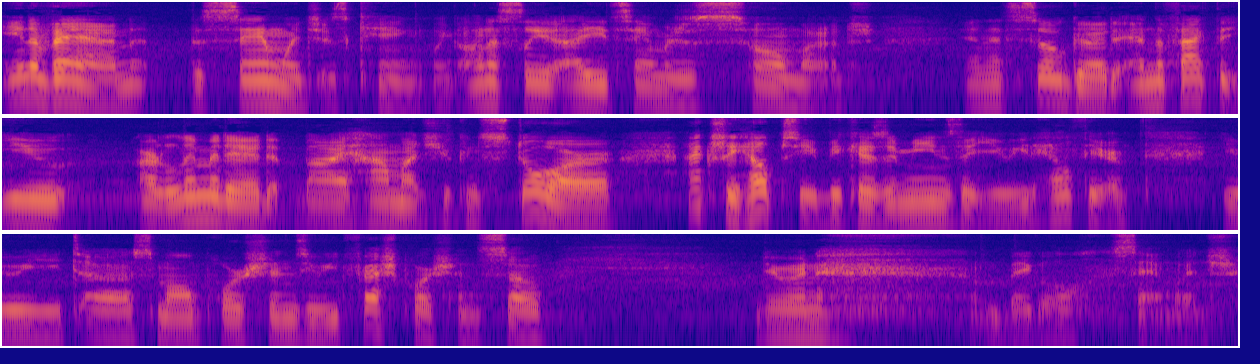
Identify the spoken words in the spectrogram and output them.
in a van, the sandwich is king. Like honestly, I eat sandwiches so much, and it's so good. And the fact that you are limited by how much you can store actually helps you because it means that you eat healthier. You eat uh, small portions. You eat fresh portions. So, doing a bagel sandwich.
